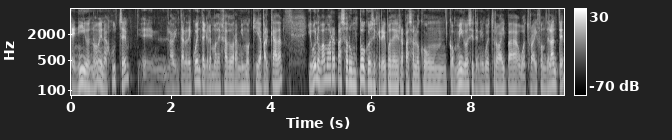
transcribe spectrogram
iOS, ¿no? en ajuste, en la ventana de cuenta que le hemos dejado ahora mismo aquí aparcada. Y bueno, vamos a repasar un poco, si queréis podéis repasarlo conmigo, si tenéis vuestro iPad o vuestro iPhone delante.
